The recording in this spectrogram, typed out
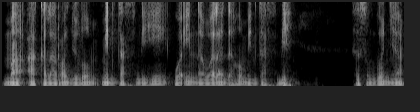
ma akala rajulu min kasbihi wa inna waladahu min kasbih. Sesungguhnya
